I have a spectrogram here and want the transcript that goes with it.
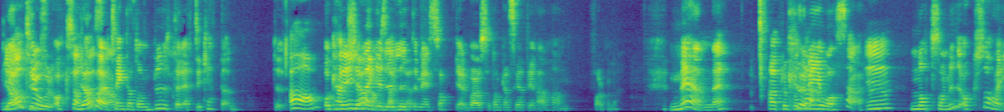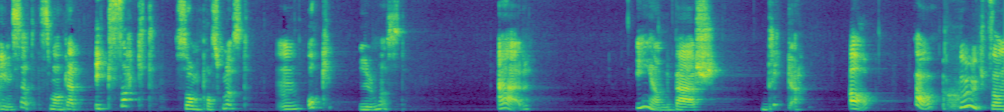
Jag, tror också att Jag är bara tänkt att de byter etiketten. Ja, Och kanske lägger i lite mer socker bara så att de kan se att det är en annan formel. Men! Apropå. Kuriosa! Mm, Något som vi också har insett smakar exakt som påskmust mm. och julmust är enbärsdricka. Ja, Ja. sjukt som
